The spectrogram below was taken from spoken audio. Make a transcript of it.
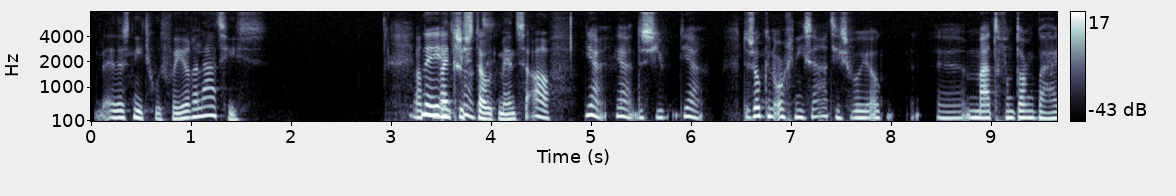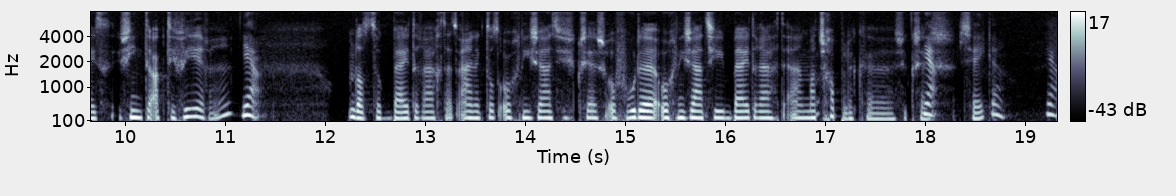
En dat is niet goed voor je relaties. Want, Nee, want je stoot mensen af. Ja, ja, dus, je, ja. dus ook in organisaties wil je ook eh, een mate van dankbaarheid zien te activeren. Ja, Omdat het ook bijdraagt uiteindelijk tot organisatiesucces. Of hoe de organisatie bijdraagt aan maatschappelijk eh, succes. ja zeker. Ja.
